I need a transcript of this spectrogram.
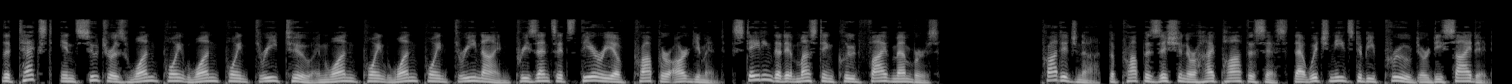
The text, in Sutras 1.1.32 and 1.1.39 presents its theory of proper argument, stating that it must include five members. Pratijna, the proposition or hypothesis that which needs to be proved or decided.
